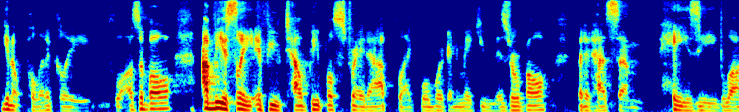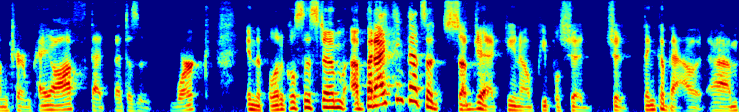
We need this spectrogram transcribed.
you know, politically plausible. Obviously, if you tell people straight up, like, well, we're going to make you miserable, but it has some hazy long-term payoff, that that doesn't work in the political system. Uh, but I think that's a subject, you know, people should should think about. Um,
